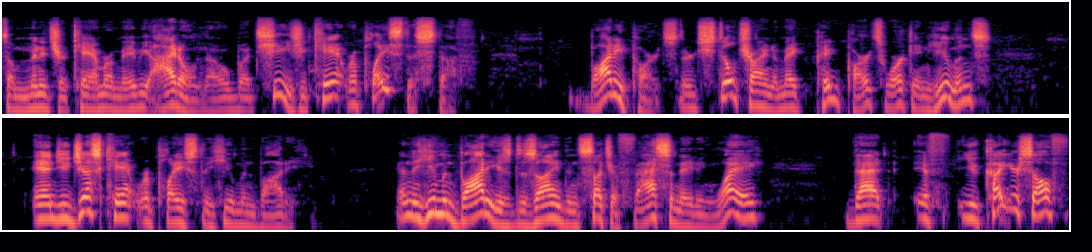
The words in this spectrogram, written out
some miniature camera, maybe, I don't know, but geez, you can't replace this stuff. Body parts, they're still trying to make pig parts work in humans, and you just can't replace the human body. And the human body is designed in such a fascinating way that if you cut yourself,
